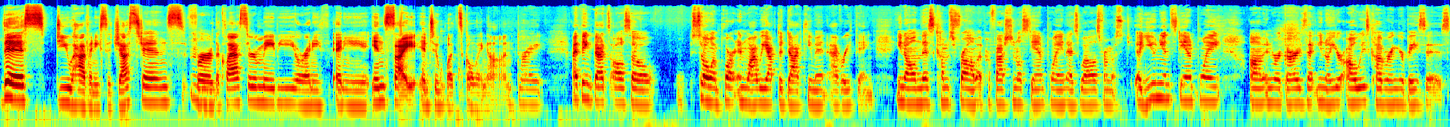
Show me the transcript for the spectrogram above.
this. Do you have any suggestions for mm-hmm. the classroom maybe or any any insight into what's going on? Right. I think that's also so important and why we have to document everything. You know, and this comes from a professional standpoint as well as from a, a union standpoint um, in regards that, you know, you're always covering your bases.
